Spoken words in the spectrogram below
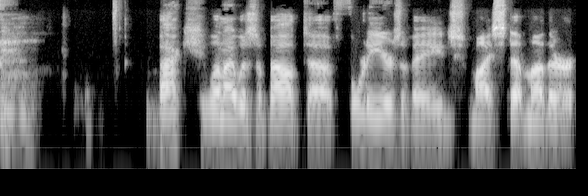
back when I was about uh, 40 years of age, my stepmother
